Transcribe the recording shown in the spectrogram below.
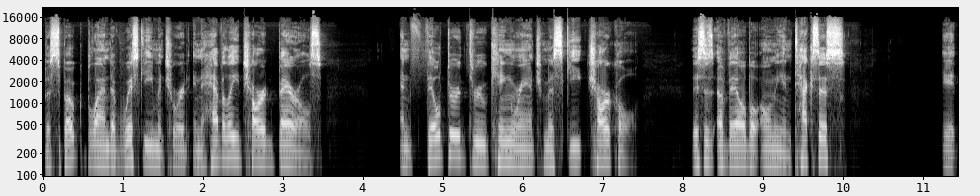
bespoke blend of whiskey matured in heavily charred barrels and filtered through King Ranch mesquite charcoal. This is available only in Texas. It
